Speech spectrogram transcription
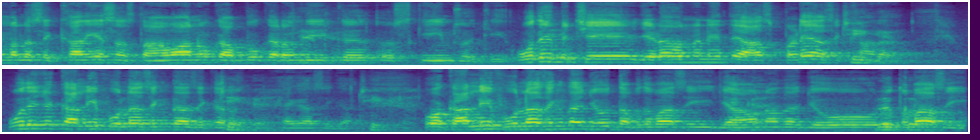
ਮਤਲਬ ਸਿੱਖਾਂ ਦੀਆਂ ਸੰਸਥਾਵਾਂ ਨੂੰ ਕਾਬੂ ਕਰਨ ਦੀ ਇੱਕ ਸਕੀਮ ਸੋਚੀ ਉਹਦੇ ਪਿੱਛੇ ਜਿਹੜਾ ਉਹਨਾਂ ਨੇ ਇਤਿਹਾਸ ਪੜ੍ਹਿਆ ਸਿੱਖਾਂ ਦਾ। ਉਹਦੇ 'ਚ ਅਕਾਲੀ ਫੂਲਾ ਸਿੰਘ ਦਾ ਜ਼ਿਕਰ। ਹੈਗਾ ਸੀਗਾ। ਉਹ ਅਕਾਲੀ ਫੂਲਾ ਸਿੰਘ ਦਾ ਜੋ ਦਬਦਬਾ ਸੀ ਜਾਂ ਉਹਨਾਂ ਦਾ ਜੋ ਰੁਤਬਾ ਸੀ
